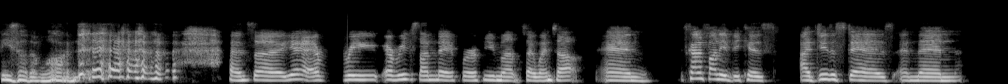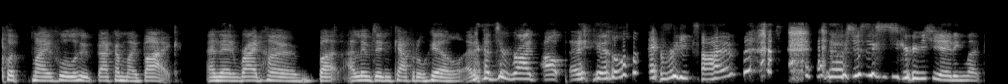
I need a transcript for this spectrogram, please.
these are the ones. and so yeah, every every Sunday for a few months I went up. And it's kind of funny because I do the stairs and then put my hula hoop back on my bike and then ride home. But I lived in Capitol Hill and I had to ride up a hill every time. and it was just excruciating. Like,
